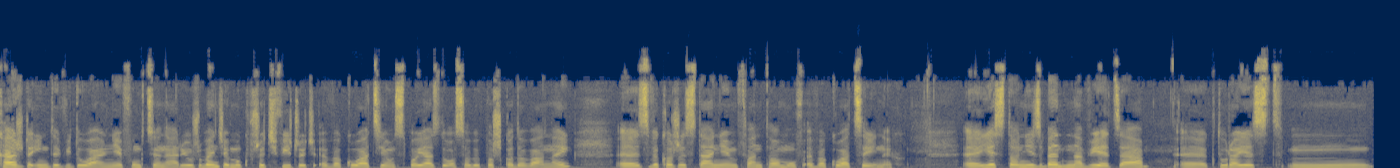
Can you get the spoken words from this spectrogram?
Każdy indywidualnie funkcjonariusz będzie mógł przećwiczyć ewakuację z pojazdu osoby poszkodowanej e, z wykorzystaniem fantomów ewakuacyjnych. E, Jest to niezbędna wiedza, e, która jest mm,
